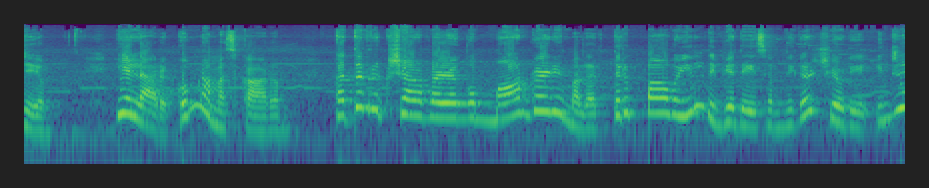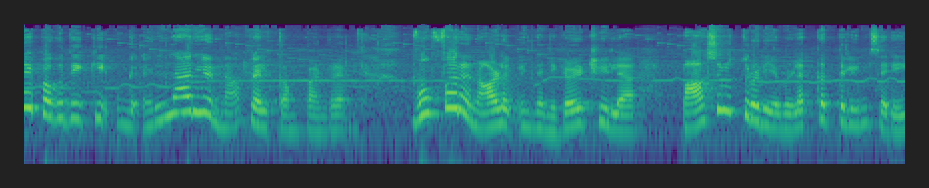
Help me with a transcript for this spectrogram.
ஜெயம். எல்லாருக்கும் நமஸ்காரம். கதவிருக்ஷா வழங்கும் மார்கழி மலர் திருப்பாவையில் திவ்ய தேசம் நிகழ்ச்சியுடைய இன்றைய பகுதிக்கு உங்கள் எல்லாரையும் நான் வெல்கம் பண்ணுறேன் ஒவ்வொரு நாளும் இந்த நிகழ்ச்சியில் பாசுரத்தினுடைய விளக்கத்திலையும் சரி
